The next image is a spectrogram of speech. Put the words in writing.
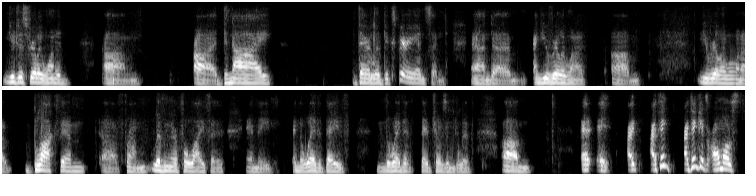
you just really want to um, uh, deny their lived experience and and um, and you really want to um, you really want to block them uh, from living their full life in the in the way that they've the way that they've chosen to live. Um, I, I think I think it's almost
